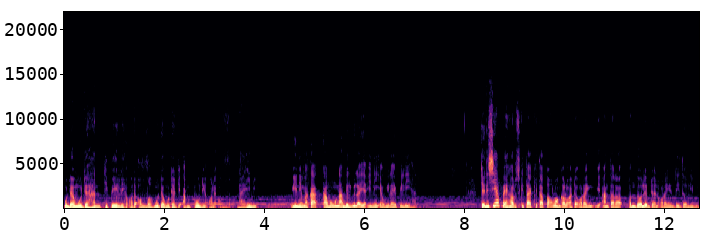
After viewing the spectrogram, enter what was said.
mudah-mudahan dipilih oleh Allah mudah-mudahan diampuni oleh Allah nah ini ini maka kamu mengambil wilayah ini ya wilayah pilihan jadi siapa yang harus kita kita tolong kalau ada orang yang antara pendolim dan orang yang didolimi?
